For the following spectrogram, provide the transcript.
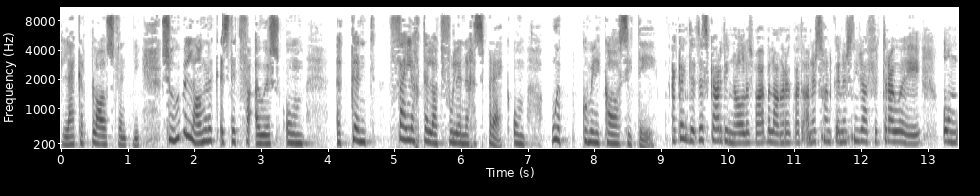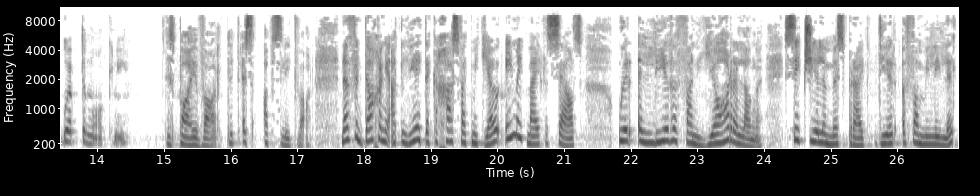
lekker plaasvind nie. So hoe belangrik is dit vir ouers om 'n kind veilig te laat voel in 'n gesprek, om oop kommunikasie te hê? Ek dink dit is kardinaal, is baie belangrik wat anders gaan kinders nie daai vertroue hê om oop te maak nie. Dis baie waar. Dit is absoluut waar. Nou vandag aan die ateljee het ek 'n gas wat met jou en met my gesels oor 'n lewe van jarelange seksuele misbruik deur 'n familielid,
